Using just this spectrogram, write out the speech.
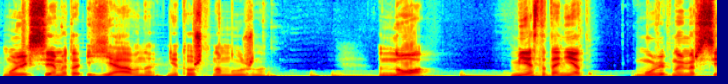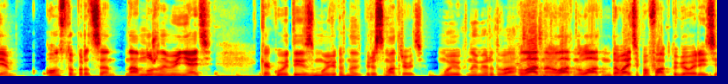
Мувик 7 это явно не то, что нам нужно. Но! Места-то нет. Мувик номер 7 он 100%. Нам нужно менять какой-то из мувиков, надо пересматривать. Мувик номер два. Ладно, ладно, ладно, давайте по факту говорить.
